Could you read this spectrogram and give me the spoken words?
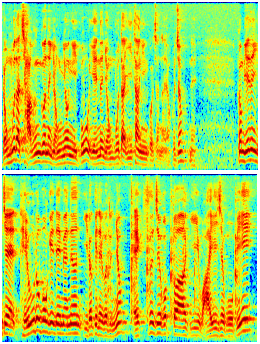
0보다 작은 거는 00이고 얘는 0보다 이상인 거잖아요. 그죠? 네. 그럼 얘는 이제 대우로 보게 되면은 이렇게 되거든요. x제곱 더하기 y제곱이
